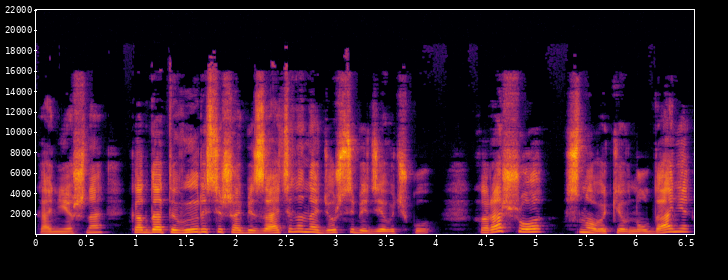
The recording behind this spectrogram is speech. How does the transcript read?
Конечно, когда ты вырастешь, обязательно найдешь себе девочку. Хорошо, снова кивнул Дани,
